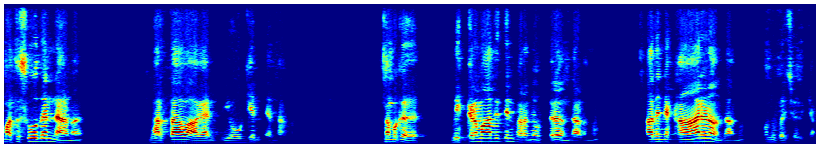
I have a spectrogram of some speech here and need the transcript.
മധുസൂദനാണ് ഭർത്താവാകാൻ യോഗ്യൻ എന്നാണ്. നമുക്ക് വിക്രമാദിത്യൻ പറഞ്ഞ ഉത്തരം എന്താണെന്നും അതിന്റെ കാരണം എന്താണെന്നും ഒന്ന് പരിശോധിക്കാം.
